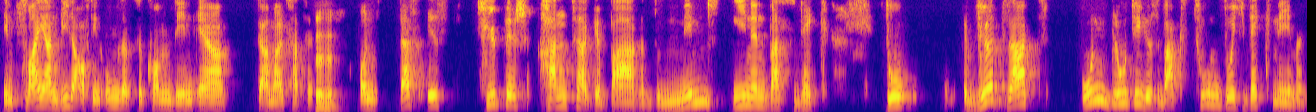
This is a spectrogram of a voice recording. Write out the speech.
in zwei Jahren wieder auf den Umsatz zu kommen, den er damals hatte. Mhm. Und das ist typisch Hunter-Gebaren. Du nimmst ihnen was weg. Du, wird sagt, unblutiges Wachstum durch Wegnehmen.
